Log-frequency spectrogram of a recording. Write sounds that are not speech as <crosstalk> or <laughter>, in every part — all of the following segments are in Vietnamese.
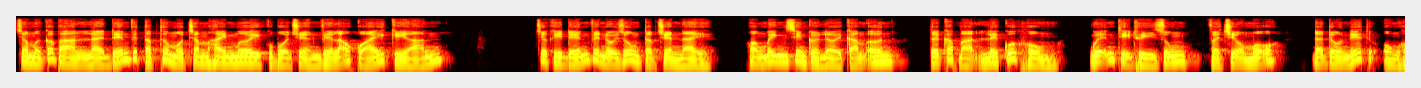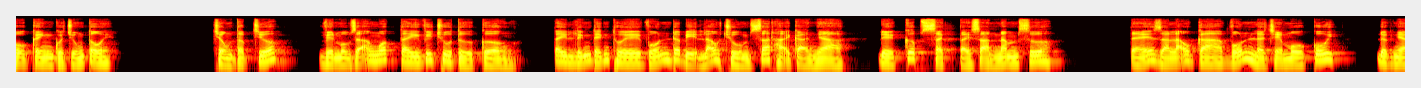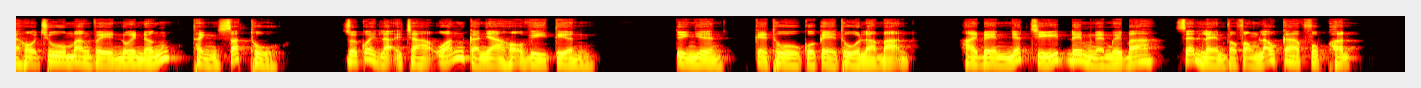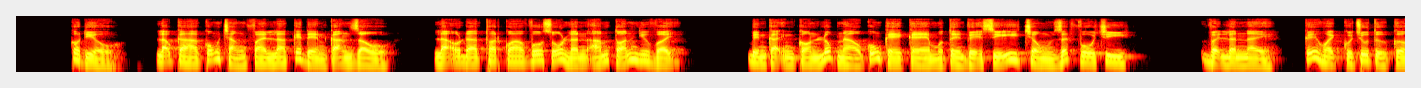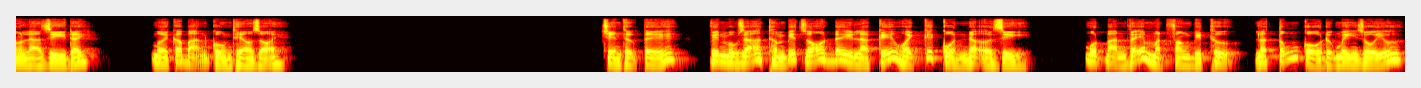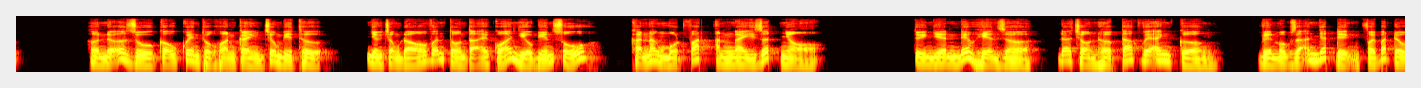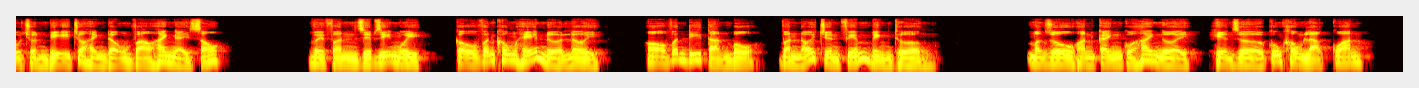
Chào mừng các bạn lại đến với tập thứ 120 của bộ truyện Về Lão Quái Kỳ Án. Trước khi đến với nội dung tập truyện này, Hoàng Minh xin gửi lời cảm ơn tới các bạn Lê Quốc Hùng, Nguyễn Thị Thùy Dung và Triệu Mỗ đã donate ủng hộ kênh của chúng tôi. Trong tập trước, Viện Mộc Giã ngoắc tay với Chu Tử Cường, tay lính đánh thuê vốn đã bị lão trùm sát hại cả nhà để cướp sạch tài sản năm xưa. Té ra lão ca vốn là trẻ mồ côi, được nhà họ Chu mang về nuôi nấng thành sát thủ, rồi quay lại trả oán cả nhà họ vì tiền. Tuy nhiên, kẻ thù của kẻ thù là bạn. Hai bên nhất trí đêm ngày 13 sẽ lèn vào phòng lão ca phục hận. Có điều, lão ca cũng chẳng phải là cái đèn cạn dầu. Lão đã thoát qua vô số lần ám toán như vậy. Bên cạnh còn lúc nào cũng kể kè một tên vệ sĩ trông rất vô tri. Vậy lần này, kế hoạch của Chu Tử Cường là gì đây? Mời các bạn cùng theo dõi. Trên thực tế, viên mục giã thầm biết rõ đây là kế hoạch kết cuộn nợ gì. Một bản vẽ mặt phẳng biệt thự là tống cổ được mình rồi ư. Hơn nữa dù cậu quen thuộc hoàn cảnh trong biệt thự, nhưng trong đó vẫn tồn tại quá nhiều biến số, khả năng một phát ăn ngay rất nhỏ. Tuy nhiên nếu hiện giờ đã chọn hợp tác với anh Cường, viên mục giã nhất định phải bắt đầu chuẩn bị cho hành động vào hai ngày sau. Về phần Diệp Dĩ Nguy, cậu vẫn không hé nửa lời. Họ vẫn đi tản bộ và nói chuyện phiếm bình thường. Mặc dù hoàn cảnh của hai người hiện giờ cũng không lạc quan,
